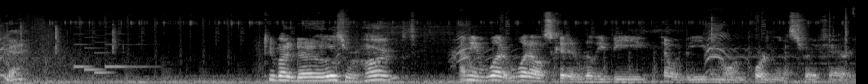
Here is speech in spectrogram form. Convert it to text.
Okay. Too bad none of those were hearts. I mean, what what else could it really be that would be even more important than a stray fairy?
